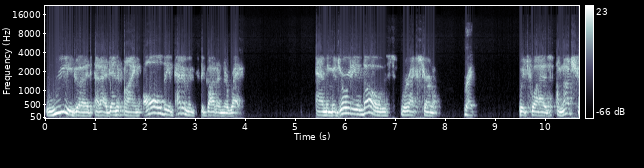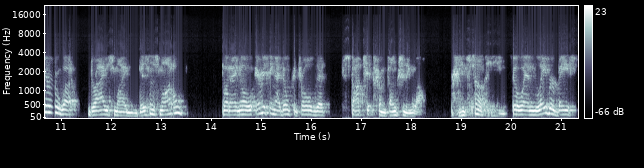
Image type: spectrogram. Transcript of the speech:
really good at identifying all the impediments that got in their way. And the majority of those were external. Right. Which was, I'm not sure what drives my business model, but I know everything I don't control that stops it from functioning well. Right? So, so when labor-based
